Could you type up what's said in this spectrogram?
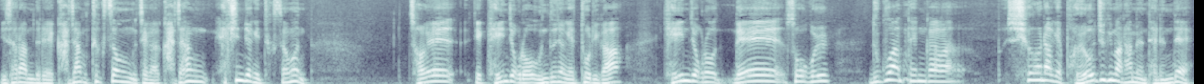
이 사람들의 가장 특성 제가 가장 핵심적인 특성은 저의 개인적으로 은둔형 애토리가 개인적으로 내 속을 누구한텐가 시원하게 보여주기만 하면 되는데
